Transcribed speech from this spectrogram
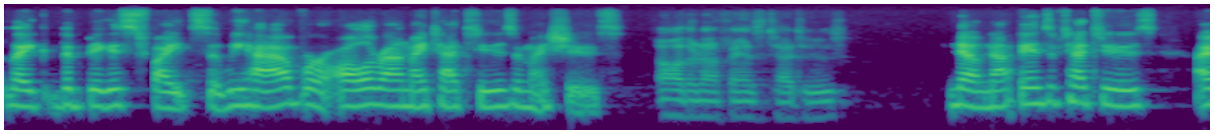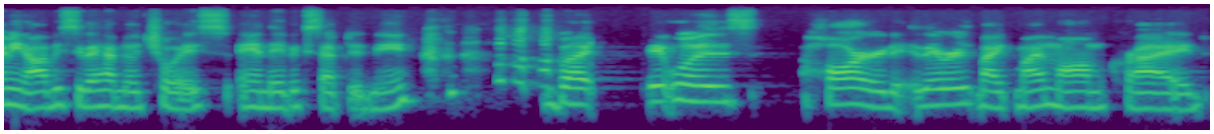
like the biggest fights that we have were all around my tattoos and my shoes. Oh, they're not fans of tattoos? No, not fans of tattoos. I mean, obviously they have no choice and they've accepted me. but it was hard. There was like my mom cried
